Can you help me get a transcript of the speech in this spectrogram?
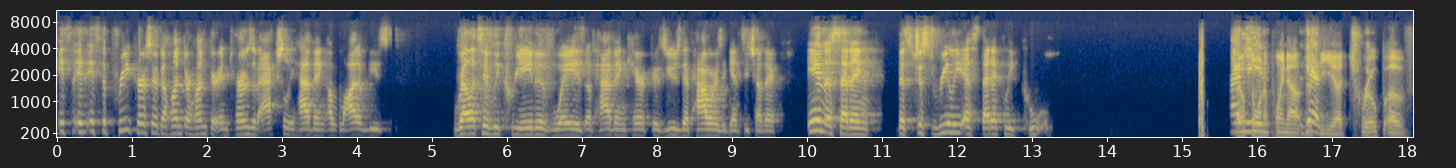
it's it's the precursor to hunter hunter in terms of actually having a lot of these relatively creative ways of having characters use their powers against each other in a setting that's just really aesthetically cool I, I also mean, want to point out that the uh, trope of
